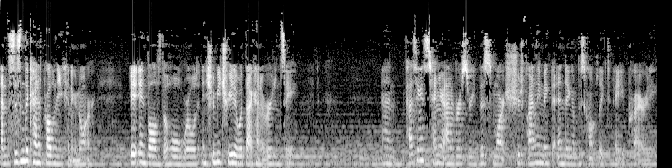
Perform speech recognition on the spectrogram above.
and this isn't the kind of problem you can ignore. It involves the whole world and should be treated with that kind of urgency. And passing its 10 year anniversary this March should finally make the ending of this conflict a priority.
